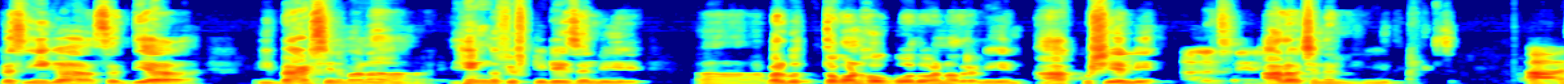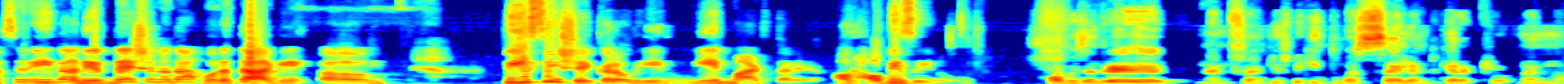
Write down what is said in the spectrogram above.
ಪ್ಲಸ್ ಈಗ ಸದ್ಯ ಈ ಬ್ಯಾಡ್ ಸಿನಿಮಾನ ಹೆಂಗೆ ಫಿಫ್ಟಿ ಡೇಸಲ್ಲಿ ವರ್ಗು ತಗೊಂಡು ಹೋಗ್ಬೋದು ಅನ್ನೋದ್ರಲ್ಲಿ ಆ ಖುಷಿಯಲ್ಲಿ ಆಲೋಚನೆಯಲ್ಲಿ. ಸರ್ ಈಗ ನಿರ್ದೇಶನದ ಹೊರತಾಗಿ ಪಿ ಸಿ ಶೇಖರ್ ಅವ್ರು ಏನು ಏನ್ ಮಾಡ್ತಾರೆ? ಅವ್ರ ಹಾಬೀಸ್ ಏನು? ಹಾಬೀಸ್ ಅಂದ್ರೆ ನಾನು ಫ್ರಾಂಕ್ಲಿ ಸ್ಪೀಕಿಂಗ್ ತುಂಬಾ ಸೈಲೆಂಟ್ ಕ್ಯಾರೆಕ್ಟ್ರು ನಾನು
